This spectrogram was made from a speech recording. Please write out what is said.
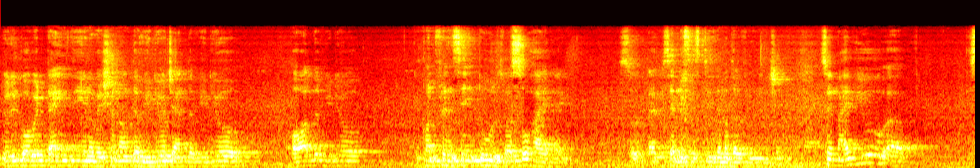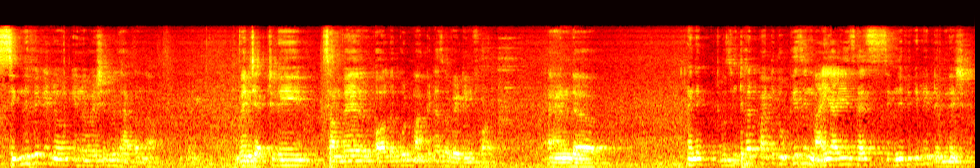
during COVID times, the innovation on the video channel, the video, all the video conferencing tools was so high, right? So, as we said, necessity, the mother of invention. So, in my view, uh, significant innovation will happen now, which actually somewhere all the good marketers are waiting for. And uh, and using third-party cookies, in my eyes, has significantly diminished.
